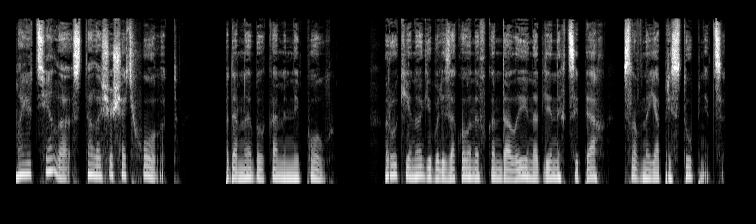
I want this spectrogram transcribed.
Мое тело стало ощущать холод. Подо мной был каменный пол. Руки и ноги были закованы в кандалы на длинных цепях, словно я преступница.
